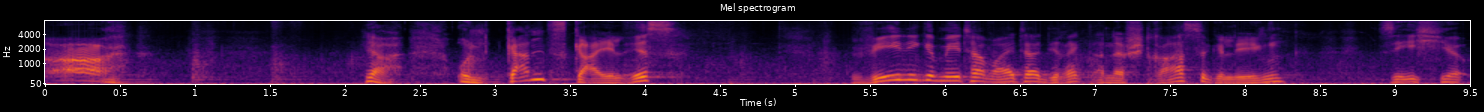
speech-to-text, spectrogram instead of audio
Ah. Ja, und ganz geil ist, wenige Meter weiter, direkt an der Straße gelegen, sehe ich hier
